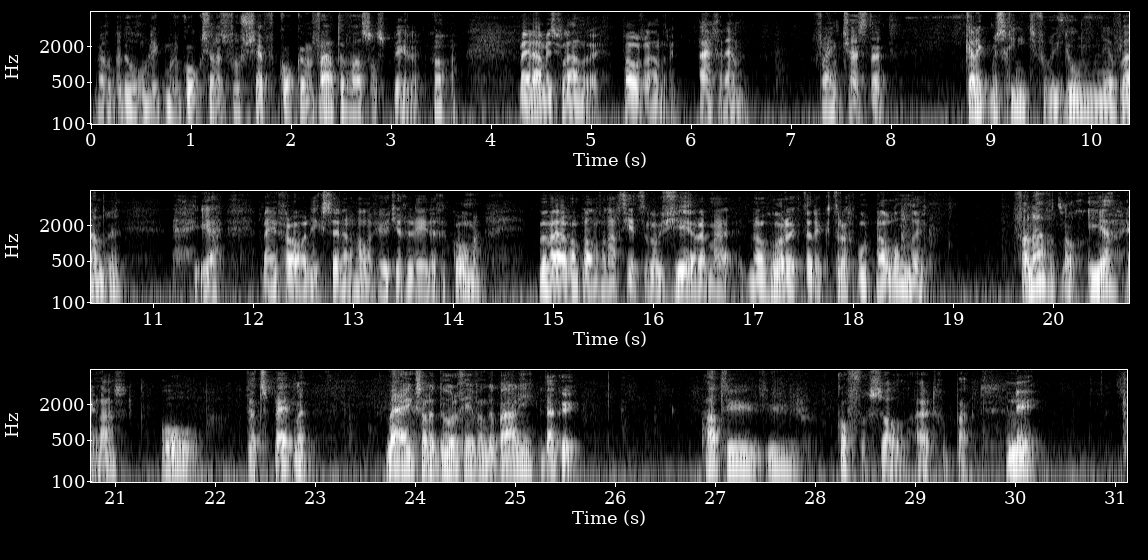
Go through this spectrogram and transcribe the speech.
Maar op het ogenblik moet ik ook zelfs voor chef, kok en vatenwasser spelen. Oh, mijn naam is Vlaanderen, Paul Vlaanderen. Aangenaam. Frank Chester. Kan ik misschien iets voor u doen, meneer Vlaanderen? Ja, mijn vrouw en ik zijn een half uurtje geleden gekomen. We waren van plan vannacht hier te logeren, maar nou hoor ik dat ik terug moet naar Londen. Vanavond nog? Ja, helaas. Oh, dat spijt me. Maar ik zal het doorgeven aan de balie. Dank u. Had u uw koffers al uitgepakt? Nee.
